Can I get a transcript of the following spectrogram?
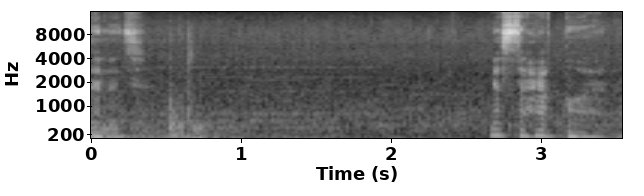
قتلت يستحق هذا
